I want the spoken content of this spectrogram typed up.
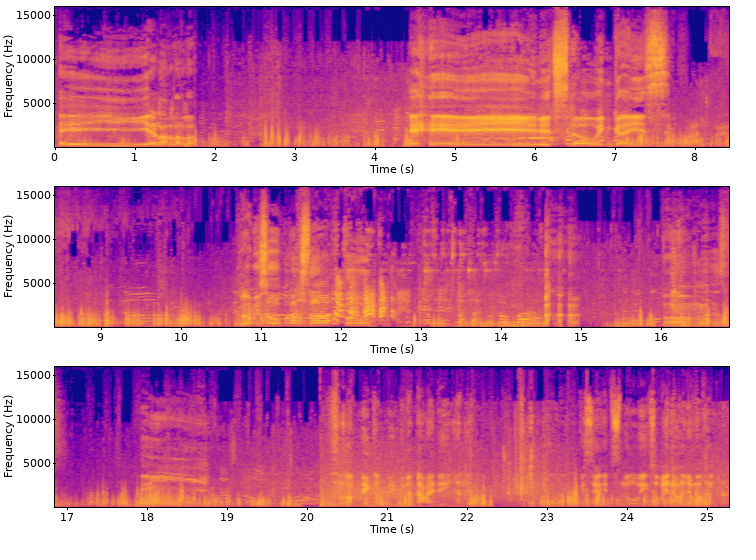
Hey. Hey, it's snowing guys. Grabe, sobrang sakto. Angas. Hey. So, update, update. Pinunta kay Daniel yun. Kasi it's snowing, so kailangan niya makita.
